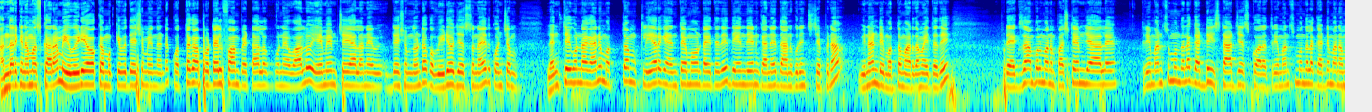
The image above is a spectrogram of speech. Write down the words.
అందరికీ నమస్కారం. ఈ వీడియో యొక్క ముఖ్య ఉద్దేశం ఏంటంటే కొత్తగా పొటేల్ ఫామ్ పెట్టాలనుకునే వాళ్ళు ఏమేమి చేయాలనే ఉద్దేశంతో ఉంటే ఒక వీడియో చేస్తున్నాయి. ఇది కొంచెం లెంగ్తీగా ఉన్నా కానీ మొత్తం క్లియర్గా ఎంత అమౌంట్ అవుతుంది దేని దేనికి అనేది దాని గురించి చెప్పిన వినండి మొత్తం అర్థమవుతుంది. ఇప్పుడు ఎగ్జాంపుల్ మనం ఫస్ట్ ఏం చేయాలి? త్రీ మంత్స్ ముందల గడ్డి స్టార్ట్ చేసుకోవాలి. త్రీ మంత్స్ ముందల గడ్డి మనం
